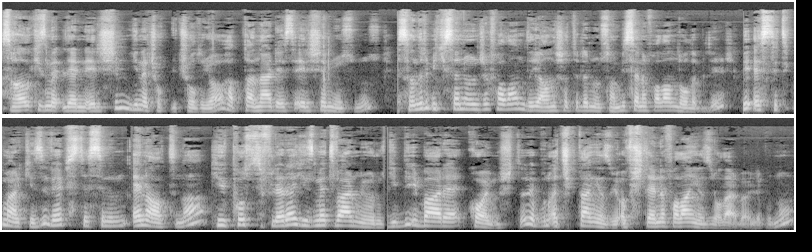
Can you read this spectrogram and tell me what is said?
sağlık hizmetlerine erişim yine çok güç oluyor. Hatta neredeyse erişemiyorsunuz. Sanırım iki sene önce falandı yanlış hatırlamıyorsam bir sene falan da olabilir. Bir estetik merkezi web sitesinin en altına HIV pozitiflere hizmet vermiyoruz gibi bir ibare koymuştu ve bunu açıktan yazıyor. Afişlerine falan yazıyorlar böyle bunu.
